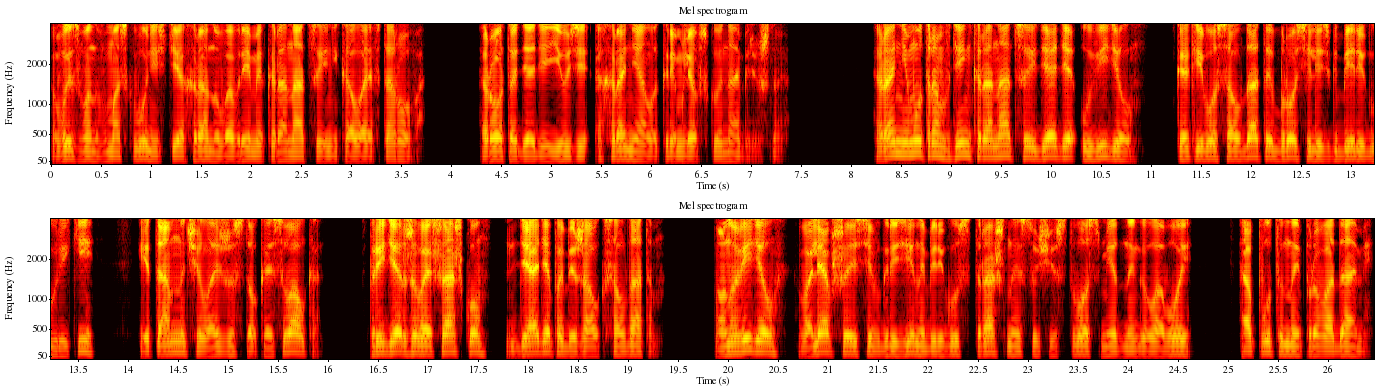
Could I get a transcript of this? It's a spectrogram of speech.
вызван в Москву нести охрану во время коронации Николая II. Рота дяди Юзи охраняла Кремлевскую набережную. Ранним утром в день коронации дядя увидел, как его солдаты бросились к берегу реки, и там началась жестокая свалка. Придерживая шашку, дядя побежал к солдатам. Он увидел валявшееся в грязи на берегу страшное существо с медной головой, опутанной проводами.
